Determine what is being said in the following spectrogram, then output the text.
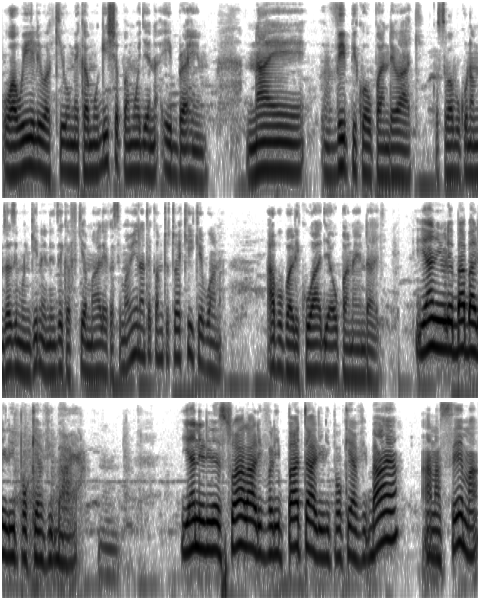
wawili wa kiume Kamugisha pamoja na Ibrahim, naye vipi kwa upande wake? Kwa sababu kuna mzazi mwingine inaweza ikafikia mahali akasema mimi nataka mtoto wa kike bwana. Hapo palikuwaje au panaendaje? yaani yule baba lilipokea vibaya Mm. yaani lile swala alivyolipata alilipokea vibaya anasema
